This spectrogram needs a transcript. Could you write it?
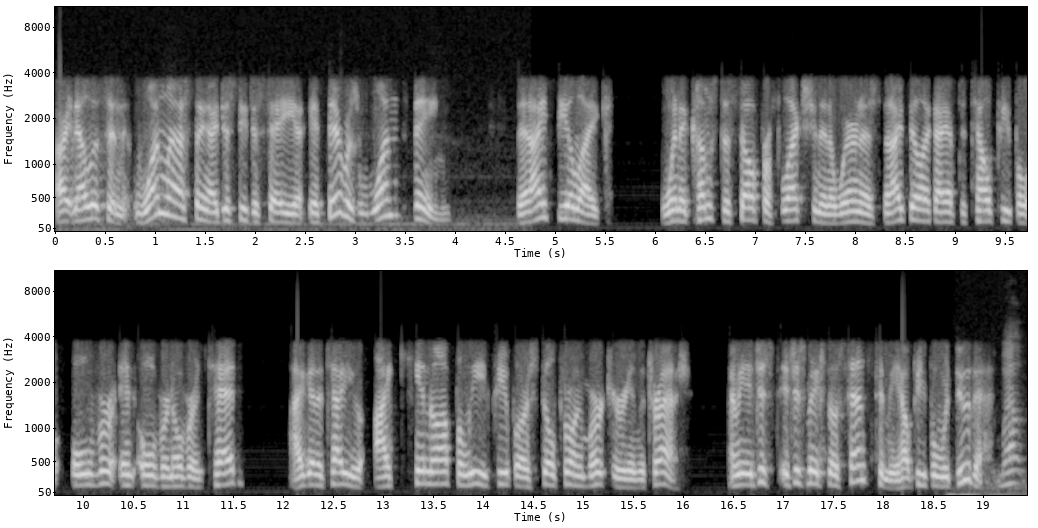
All right, now listen, one last thing I just need to say. If there was one thing that I feel like when it comes to self reflection and awareness that I feel like I have to tell people over and over and over. And Ted, I got to tell you, I cannot believe people are still throwing mercury in the trash. I mean, it just it just makes no sense to me how people would do that. Well,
